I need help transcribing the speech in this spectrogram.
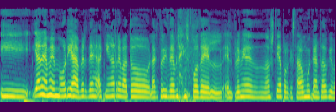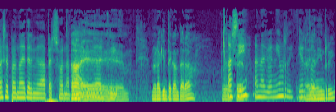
Y, y ahora me moría a ver de a quién arrebató la actriz de Blindspot el, el premio de Donostia porque estaba muy cantado que iba a ser para una determinada persona, para Ah, una determinada eh, actriz. ¿No era quien te cantará? Ah, ser. sí, Ana Joan Imri, cierto. Nayan Inri.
